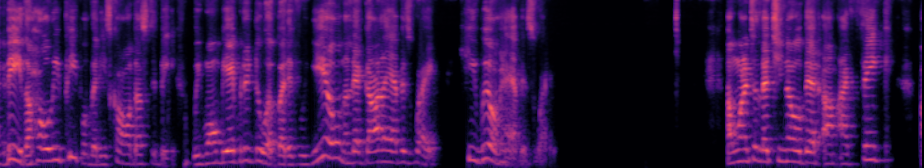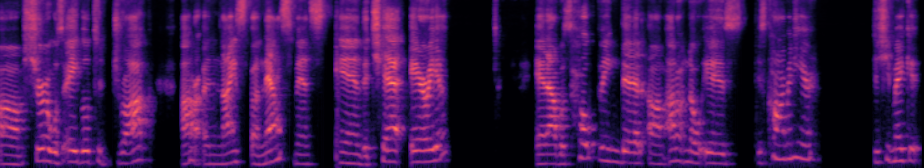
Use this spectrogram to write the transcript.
be the holy people that He's called us to be. We won't be able to do it, but if we yield and let God have His way, He will have His way. I wanted to let you know that um, I think um, was able to drop our nice announcements in the chat area. And I was hoping that, um, I don't know, is, is Carmen here? Did she make it?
